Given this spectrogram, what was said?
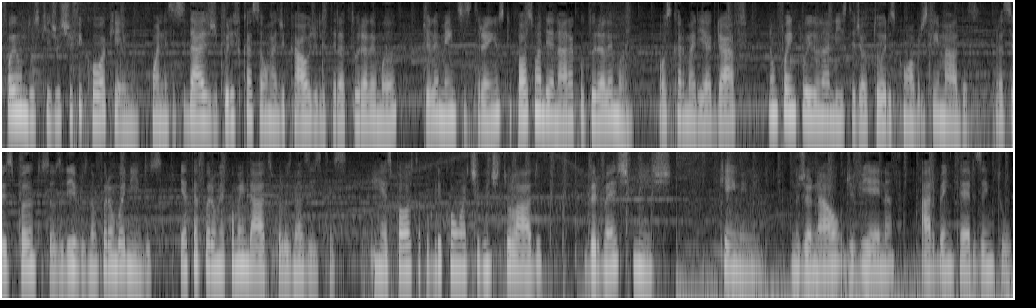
foi um dos que justificou a queima, com a necessidade de purificação radical de literatura alemã de elementos estranhos que possam alienar a cultura alemã. Oscar Maria Graf não foi incluído na lista de autores com obras queimadas. Para seu espanto, seus livros não foram banidos e até foram recomendados pelos nazistas. Em resposta, publicou um artigo intitulado Vermesch mich, Queime-me, no jornal de Viena Arbeiter-Zeitung.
